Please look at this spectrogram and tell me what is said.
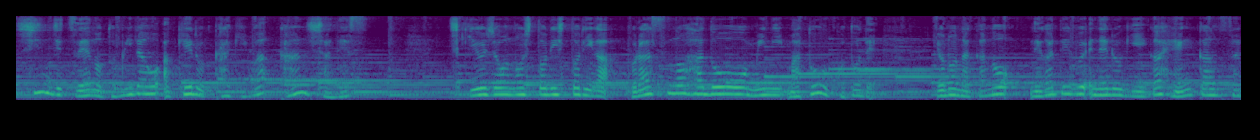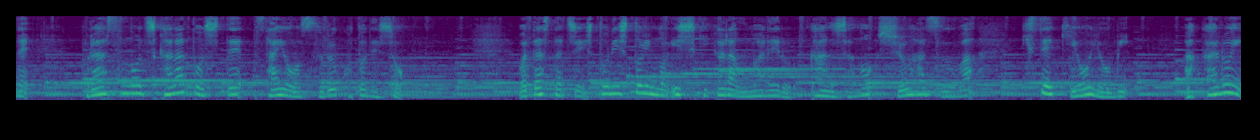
真実への扉を開ける鍵は感謝です。地球上の一人一人がプラスの波動を身にまとうことで世の中のネガティブエネルギーが変換されプラスの力として作用することでしょう。私たち一人一人の意識から生まれる感謝の周波数は奇跡を呼び明るい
